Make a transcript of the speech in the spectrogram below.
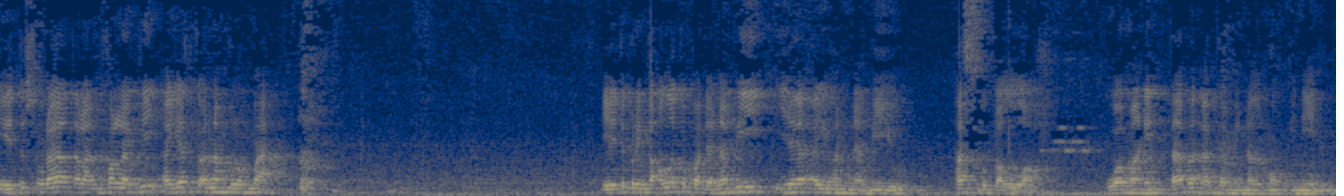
yaitu surat Al-Anfal lagi ayat ke-64 yaitu perintah Allah kepada Nabi ya ayuhan nabiyyu hasbukallah wa manittaba'aka minal mu'minin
